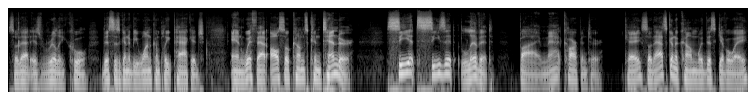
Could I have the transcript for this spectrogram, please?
So that is really cool. This is going to be one complete package. And with that also comes Contender. See it, seize it, live it by Matt Carpenter. Okay, so that's going to come with this giveaway.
